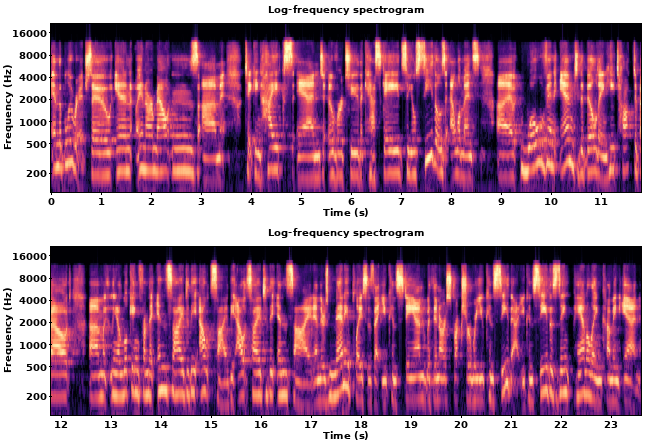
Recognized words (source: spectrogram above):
in the Blue Ridge, so in in our mountains, um, taking hikes, and over to the Cascades. So you'll see those elements uh, woven into the building. He talked about, um, you know, looking from the inside to the outside, the outside to the inside. And there's many places that you can stand within our structure where you can see that. You can see the zinc paneling coming in.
